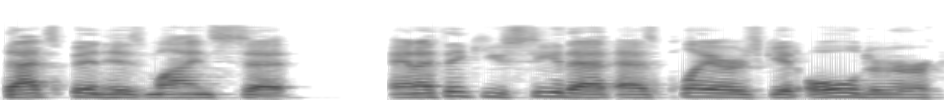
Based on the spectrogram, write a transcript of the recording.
that's been his mindset. And I think you see that as players get older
